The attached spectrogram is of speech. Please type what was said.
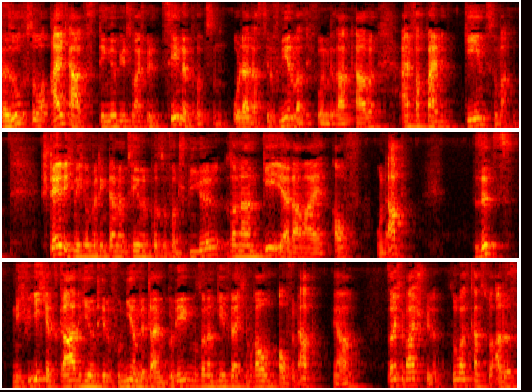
Versuch so Alltagsdinge wie zum Beispiel Zähne putzen oder das Telefonieren, was ich vorhin gesagt habe, einfach beim Gehen zu machen. Stell dich nicht unbedingt dann beim Zähneputzen von Spiegel, sondern geh eher da mal auf und ab. Sitz nicht wie ich jetzt gerade hier und telefoniere mit deinem Kollegen, sondern geh vielleicht im Raum auf und ab. Ja, solche Beispiele. Sowas kannst du alles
